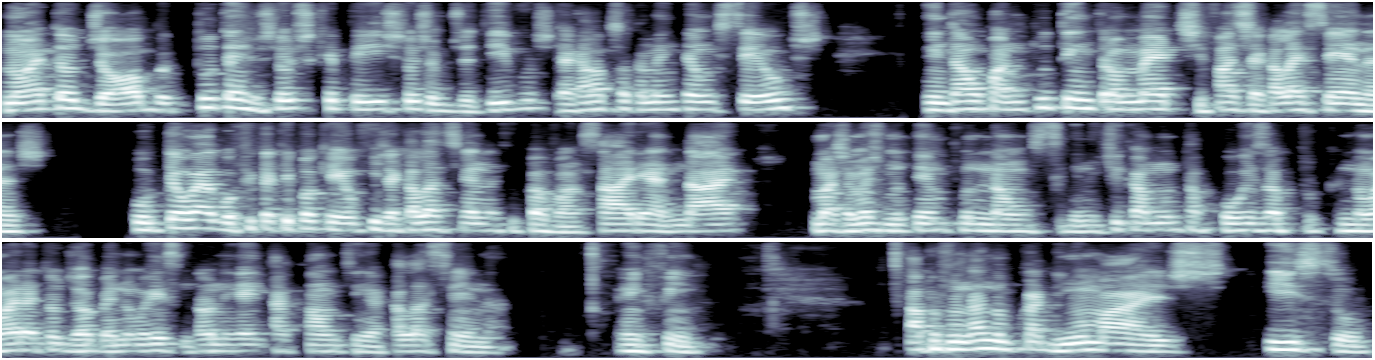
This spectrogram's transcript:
não é teu job, tu tens os teus KPIs, os teus objetivos, e aquela pessoa também tem os seus. Então, quando tu te intrometes e fazes aquelas cenas, o teu ego fica tipo, ok, eu fiz aquela cena, tipo, avançar e andar, mas ao mesmo tempo não significa muita coisa porque não era teu job anyways, então ninguém está counting aquela cena. Enfim, aprofundando um bocadinho mais isso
